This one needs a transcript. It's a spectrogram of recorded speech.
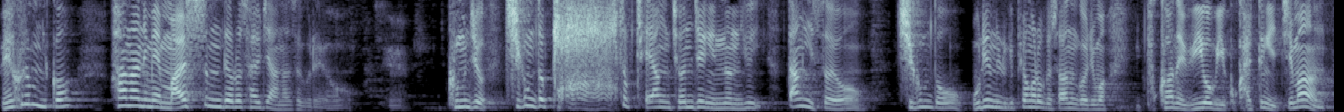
왜 그럽니까? 하나님의 말씀대로 살지 않아서 그래요. 그 문제, 지금도 계속 재앙 전쟁이 있는 땅이 있어요. 지금도. 우리는 이렇게 평화롭게 사는 거지만, 북한에 위협이 있고 갈등이 있지만,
